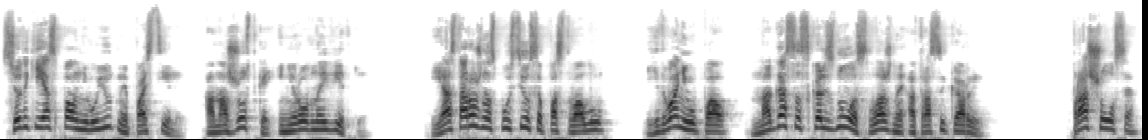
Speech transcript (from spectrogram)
Все-таки я спал не в уютной постели, а на жесткой и неровной ветке. Я осторожно спустился по стволу, едва не упал, нога соскользнула с влажной от росы коры. Прошелся,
